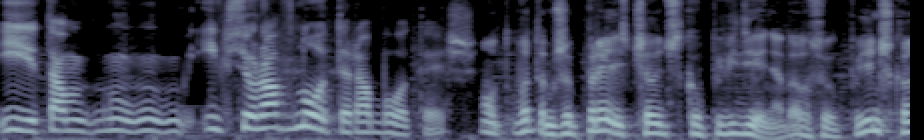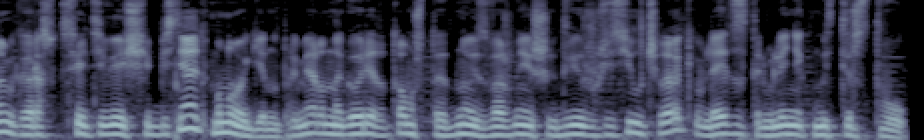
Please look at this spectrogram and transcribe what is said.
и там, и все равно ты работаешь. Вот в этом же прелесть человеческого поведения. Да? Поведенческая экономика как раз все эти вещи объясняет многие. Например, она говорит о том, что одной из важнейших движущих сил человека является стремление к мастерству.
